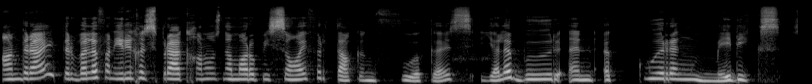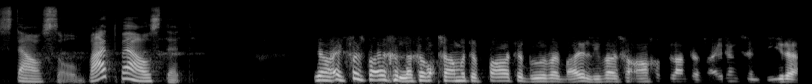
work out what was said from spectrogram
Andrei, terwille van hierdie gesprek gaan ons nou maar op die saai vertakking fokus. Julle boer in 'n koring medics stelsel. Wat behels dit? Ja, ek was baie gelukkig om saam met 'n pa te boer wat baie lief was vir aangeplante weidings en diere.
